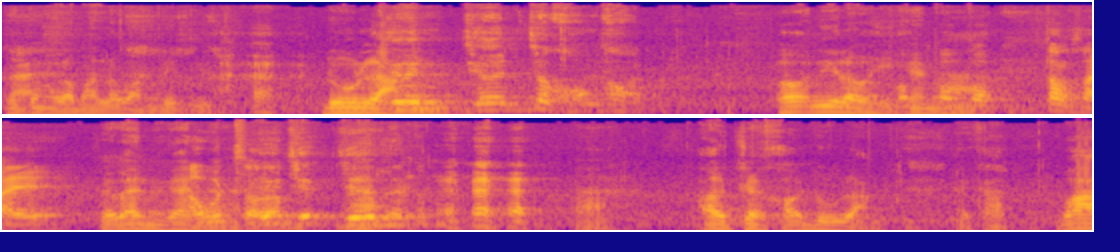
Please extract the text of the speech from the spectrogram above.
ก็ต้องระมัดระวังนิดนึงดูหลัง เชิญเชิญเจ้าของถอด เพราะนี่เราเห็นผมแค่หผมน้าผมต้องใส่ใส่แว่นเหมือนกันนะอาวุธเสริมเชิญเชิญแล้วก็อ่าเอาจะขอดูหลังนะครับ ว่า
